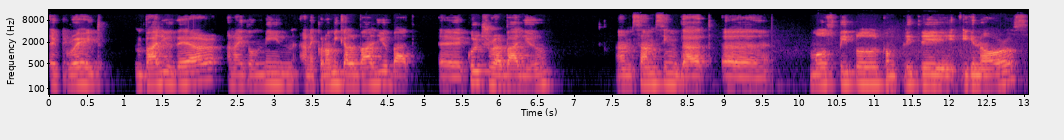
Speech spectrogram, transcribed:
a great value there, and I don't mean an economical value, but a cultural value, and something that uh, most people completely ignores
